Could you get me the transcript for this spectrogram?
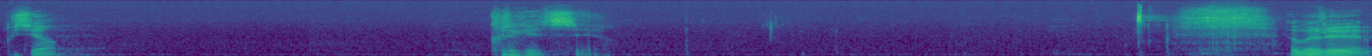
그죠? 그렇게 했어요. 여러분들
